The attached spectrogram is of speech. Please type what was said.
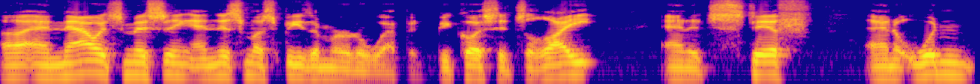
uh, and now it's missing. And this must be the murder weapon because it's light and it's stiff, and it wouldn't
